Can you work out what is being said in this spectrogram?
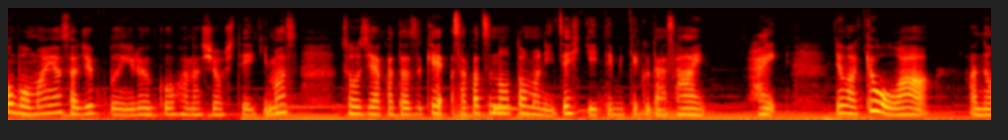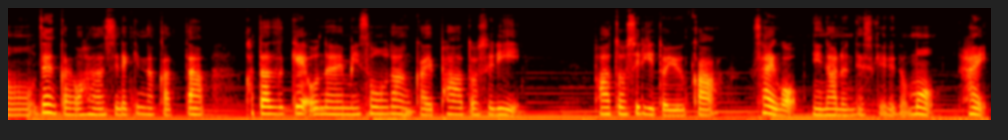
ほぼ毎朝10分ゆるくお話をしていきます。掃除や片付け朝活のお供にぜひ聞いてみてください。はい。では今日はあの前回お話しできなかった片付けお悩み相談会パート3パート3というか最後になるんですけれどもはい。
